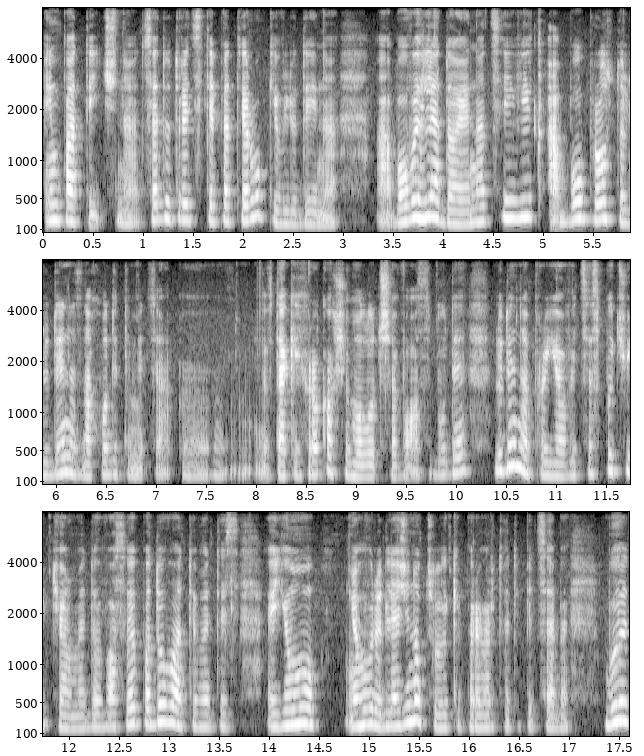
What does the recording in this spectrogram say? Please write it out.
емпатична. Це до 35 років людина або виглядає на цей вік, або просто людина знаходитиметься е, в таких роках, що молодше вас буде. Людина проявиться з почуттями до вас. Ви подобатиметесь йому, я говорю, для жінок чоловіки перевертати під себе, буде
